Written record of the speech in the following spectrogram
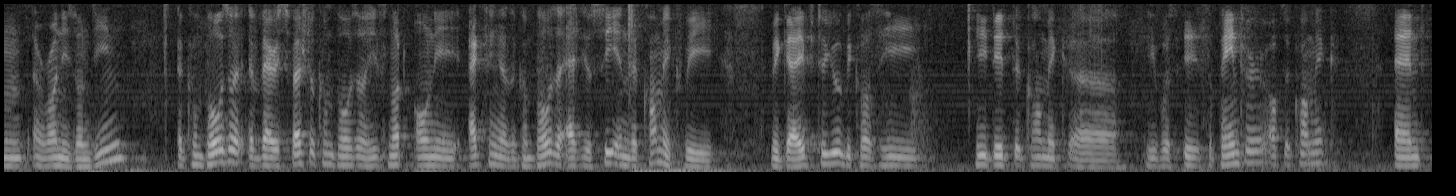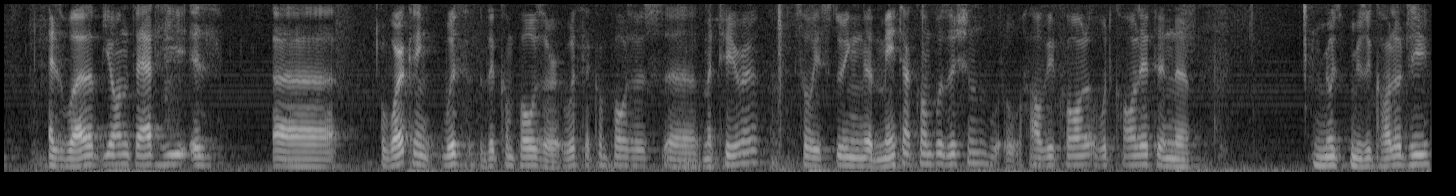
from uh, Ronnie Sundin, a composer, a very special composer. He's not only acting as a composer, as you see in the comic we we gave to you, because he he did the comic. Uh, he was he's a painter of the comic, and as well beyond that, he is uh, working with the composer, with the composer's uh, material. So he's doing a meta composition, how we call would call it in mus musicology,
